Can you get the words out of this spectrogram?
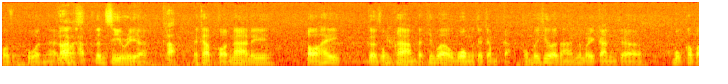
พอสมควรนะฮะได้เรื่องครับ เรื่องซีเรียครับ นะครับก่อนหน้านี้ต่อให้เกิดสงคราม แต่คิดว่าวงจะจำกัด ผมไม่เชื่อว่าทหารอเมริกันจะบุกเข้าไป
